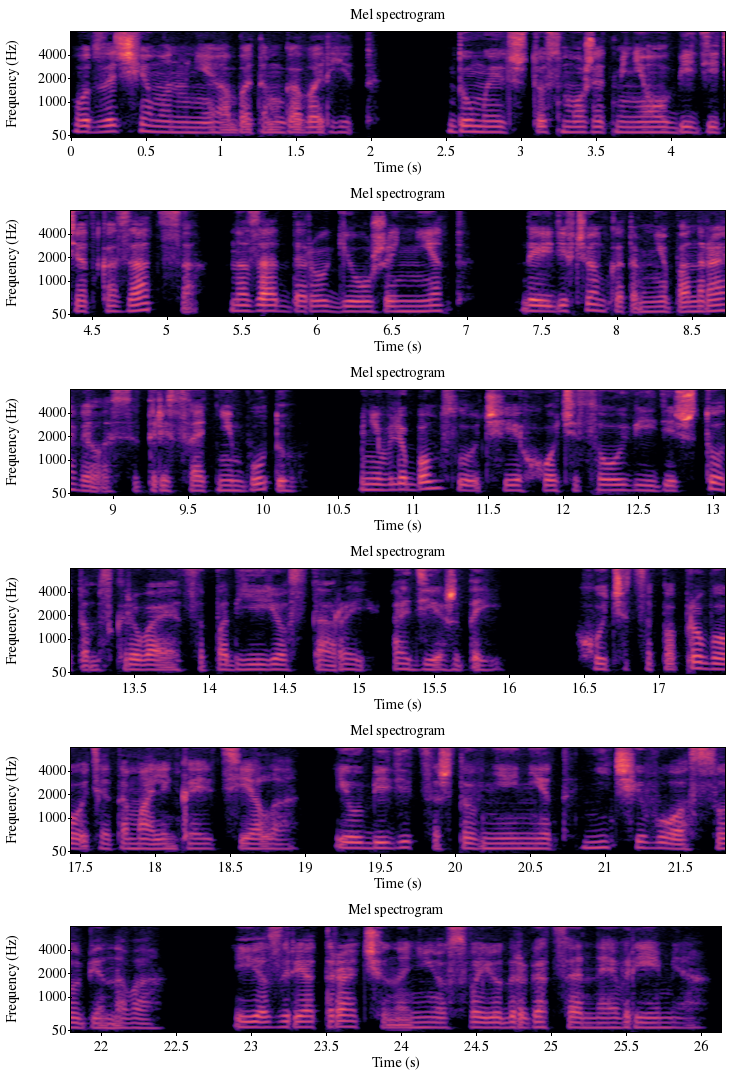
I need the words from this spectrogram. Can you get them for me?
Вот зачем он мне об этом говорит? Думает, что сможет меня убедить отказаться? Назад дороги уже нет. Да и девчонка-то мне понравилась, отрицать не буду. Мне в любом случае хочется увидеть, что там скрывается под ее старой одеждой. Хочется попробовать это маленькое тело и убедиться, что в ней нет ничего особенного. Я зря трачу на нее свое драгоценное время.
